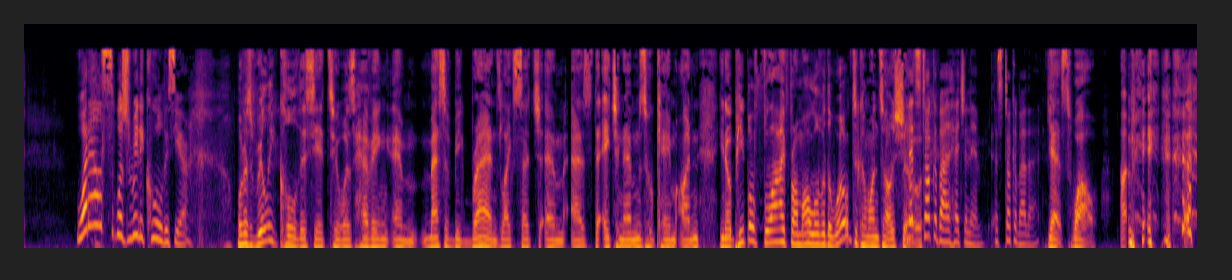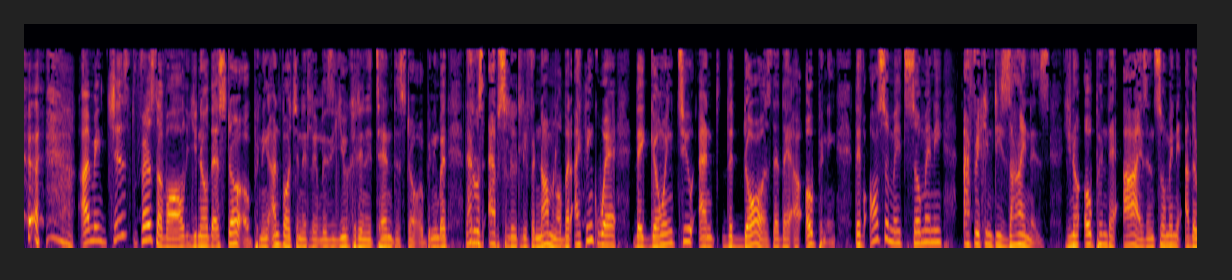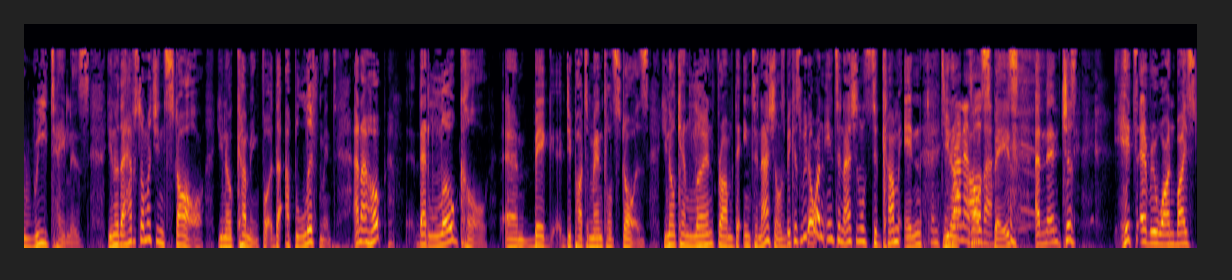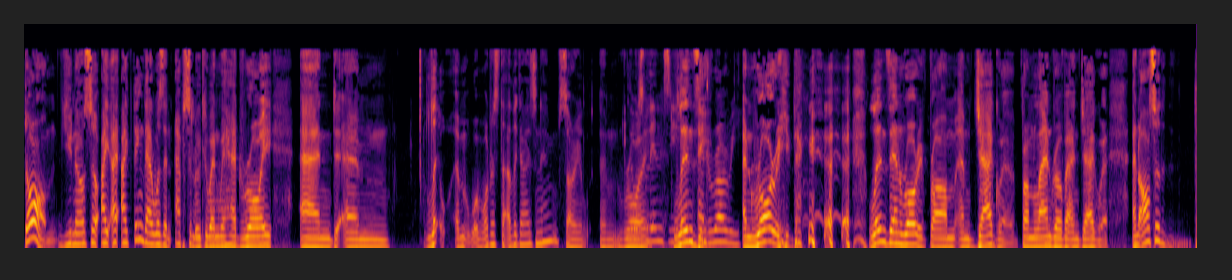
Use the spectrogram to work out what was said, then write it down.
what else was really cool this year? What was really cool this year too was having um massive big brands like such um as the H and M's who came on. You know, people fly from all over the world to come onto our show. Let's talk about H&M. Let's talk about that. Yes, wow. I mean, I mean, just first of all, you know, their store opening. Unfortunately, Lizzie, you couldn't attend the store opening, but that was absolutely phenomenal. But I think where they're going to and the doors that they are opening, they've also made so many African designers, you know, open their eyes and so many other retailers, you know, they have so much in stall, you know, coming for the upliftment. And I hope that local um, big departmental stores, you know, can learn from the internationals because we don't want internationals to come in, And you know, run our over. space and then just hit everyone by storm, you know. So I, I, I think that was an absolutely when we had Roy and um, um, what was the other guy's name? Sorry, um, Roy, was Lindsay Lindsay and Rory. and Rory, Lindsay and Rory from um, Jaguar, from Land Rover and Jaguar, and also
